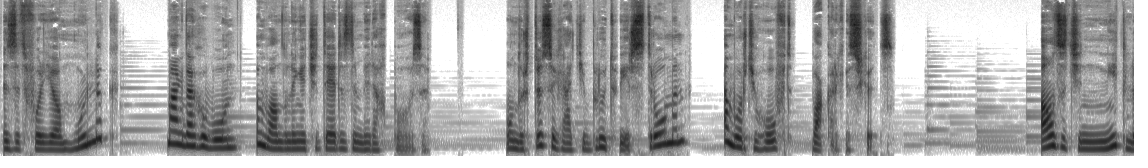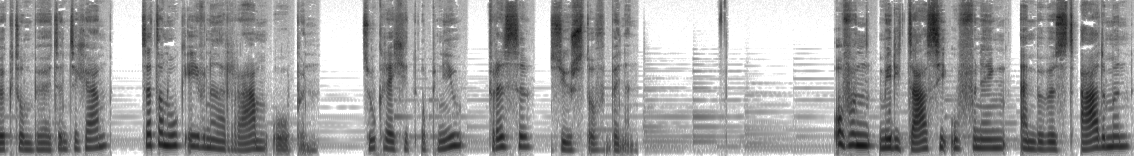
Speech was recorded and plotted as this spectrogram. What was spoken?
Is het voor jou moeilijk? Maak dan gewoon een wandelingetje tijdens de middagpauze. Ondertussen gaat je bloed weer stromen en wordt je hoofd wakker geschud. Als het je niet lukt om buiten te gaan, zet dan ook even een raam open. Zo krijg je opnieuw frisse zuurstof binnen. Of een meditatieoefening en bewust ademen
